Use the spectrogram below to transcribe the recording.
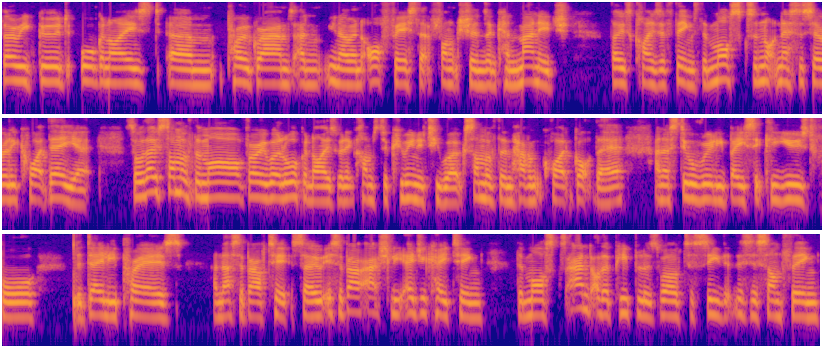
very good organized um, programs and you know an office that functions and can manage those kinds of things the mosques are not necessarily quite there yet. So although some of them are very well organized when it comes to community work some of them haven't quite got there and are still really basically used for the daily prayers and that's about it. So it's about actually educating the mosques and other people as well to see that this is something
